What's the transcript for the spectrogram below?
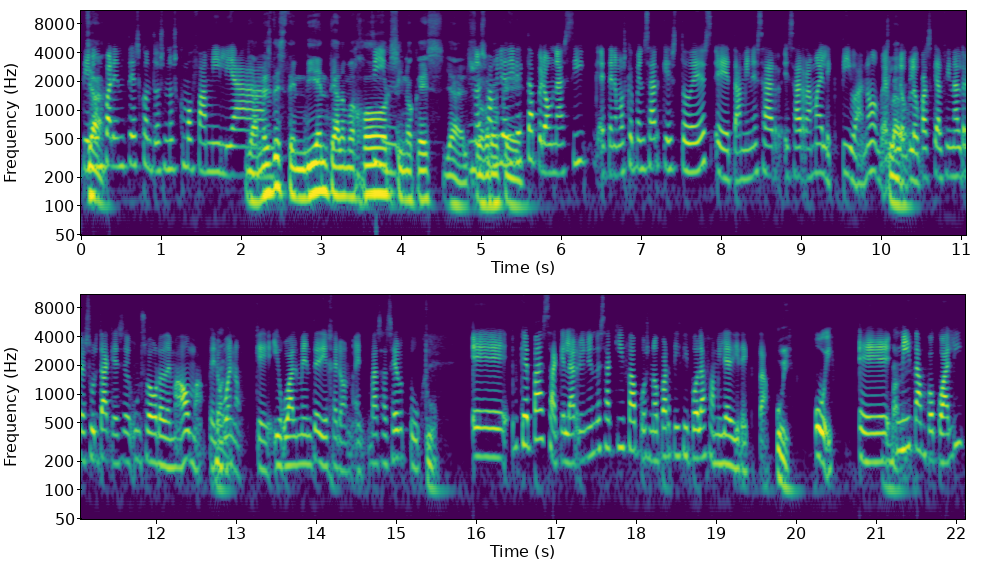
tiene un parentesco, entonces no es como familia... Ya, no es descendiente a lo mejor, sino que es ya el suegro No es familia que... directa, pero aún así eh, tenemos que pensar que esto es eh, también esa, esa rama electiva, ¿no? Lo, que pasa es que al final resulta que es un suegro de Mahoma, pero bueno, que igualmente dijeron, eh, vas a ser tú. tú. Eh, ¿Qué pasa? Que en la reunión de Sakifa pues, no participó la familia directa. Uy. Uy. Eh, ni tampoco Ali,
